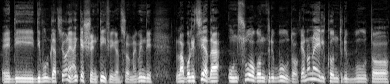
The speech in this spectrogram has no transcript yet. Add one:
e di divulgazione anche scientifica, insomma. Quindi la polizia dà un suo contributo, che non è il contributo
